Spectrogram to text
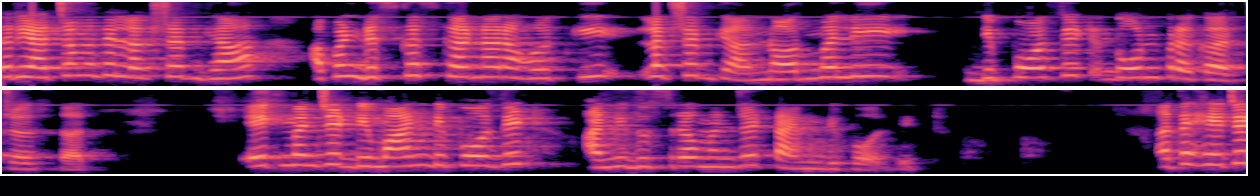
तर याच्यामध्ये लक्षात घ्या आपण डिस्कस करणार आहोत की लक्षात घ्या नॉर्मली डिपॉझिट दोन प्रकारचे असतात. एक म्हणजे डिमांड डिपॉझिट आणि दुसरं म्हणजे टाइम डिपॉझिट आता हे जे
